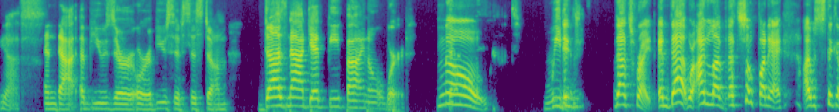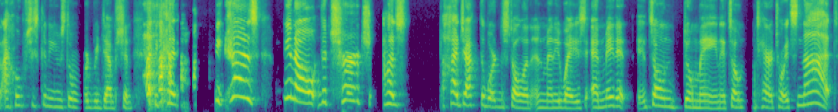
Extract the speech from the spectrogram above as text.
Yes. And that abuser or abusive system does not get the final word. No. We did. That's right. And that where I love that's so funny. I I was thinking I hope she's going to use the word redemption because because you know, the church has hijacked the word and stolen in many ways and made it its own domain, its own territory. It's not.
